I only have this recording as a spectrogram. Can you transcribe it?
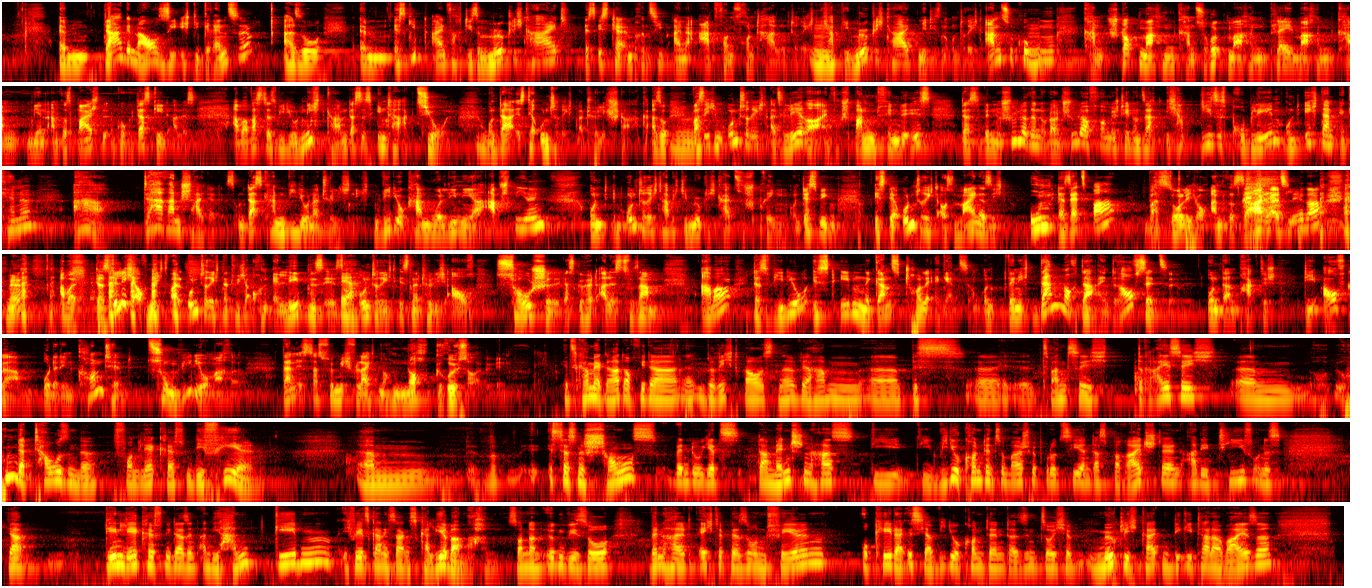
Ähm, da genau sehe ich die Grenze. Also ähm, es gibt einfach diese Möglichkeit, es ist ja im Prinzip eine Art von Frontalunterricht. Mhm. Ich habe die Möglichkeit, mir diesen Unterricht anzugucken, mhm. kann Stopp machen, kann zurück machen, Play machen, kann mir ein anderes Beispiel angucken, das geht alles. Aber was das Video nicht kann, das ist Interaktion. Mhm. Und da ist der Unterricht natürlich stark. Also mhm. was ich im Unterricht als Lehrer einfach spannend finde, ist, dass wenn eine Schülerin oder ein Schüler vor mir steht und sagt, ich habe dieses Problem und ich dann erkenne, ah, Daran scheitert es. Und das kann ein Video natürlich nicht. Ein Video kann nur linear abspielen und im Unterricht habe ich die Möglichkeit zu springen. Und deswegen ist der Unterricht aus meiner Sicht unersetzbar. Was soll ich auch anderes sagen als Lehrer? ne? Aber das will ich auch nicht, weil Unterricht natürlich auch ein Erlebnis ist. Ja. Unterricht ist natürlich auch social. Das gehört alles zusammen. Aber das Video ist eben eine ganz tolle Ergänzung. Und wenn ich dann noch da einen draufsetze und dann praktisch die Aufgaben oder den Content zum Video mache, dann ist das für mich vielleicht noch ein noch größerer Gewinn. Jetzt kam ja gerade auch wieder äh, ein Bericht raus, ne? wir haben äh, bis äh, 2030 ähm, Hunderttausende von Lehrkräften, die fehlen. Ähm, ist das eine Chance, wenn du jetzt da Menschen hast, die, die Videocontent zum Beispiel produzieren, das bereitstellen, additiv und es ja den Lehrkräften, die da sind, an die Hand geben. Ich will jetzt gar nicht sagen skalierbar machen, sondern irgendwie so, wenn halt echte Personen fehlen, okay, da ist ja Videocontent, da sind solche Möglichkeiten digitalerweise,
